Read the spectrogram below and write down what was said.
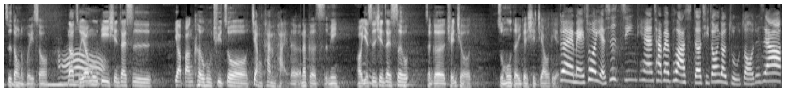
自动的回收。那主要目的现在是。要帮客户去做降碳排的那个使命哦，也是现在社整个全球瞩目的一个一些焦点。对，没错，也是今天 XPET Plus 的其中一个主轴，就是要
